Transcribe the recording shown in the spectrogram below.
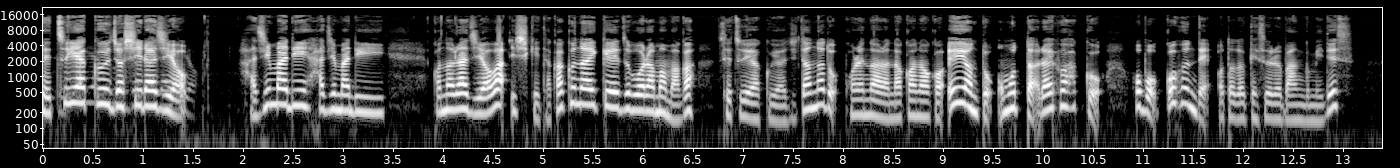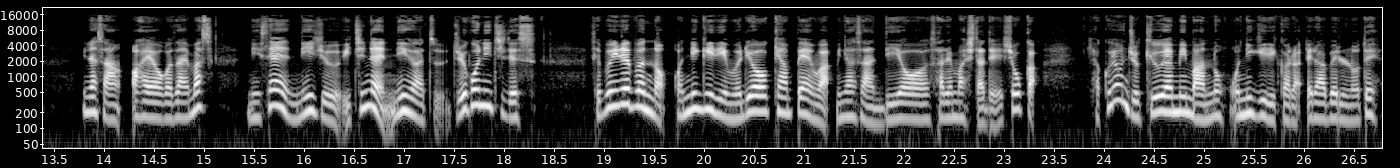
節約女子ラジオ。始まり始まり。このラジオは意識高くない系ズボラママが節約や時短などこれならなかなかええやんと思ったライフハックをほぼ5分でお届けする番組です。皆さんおはようございます。2021年2月15日です。セブンイレブンのおにぎり無料キャンペーンは皆さん利用されましたでしょうか？149円未満のおにぎりから選べるので、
